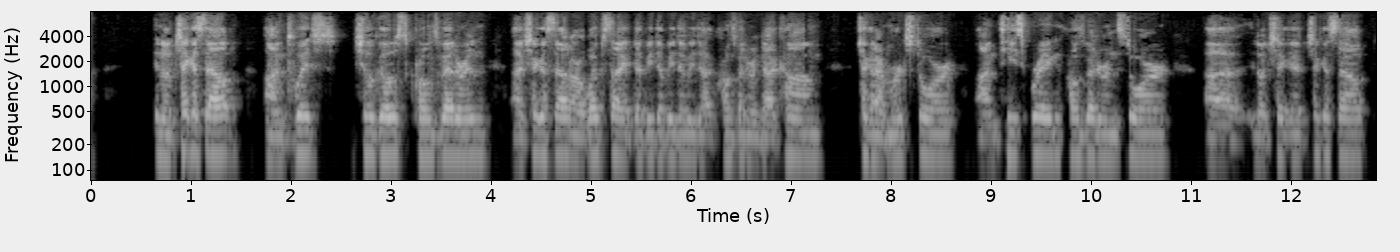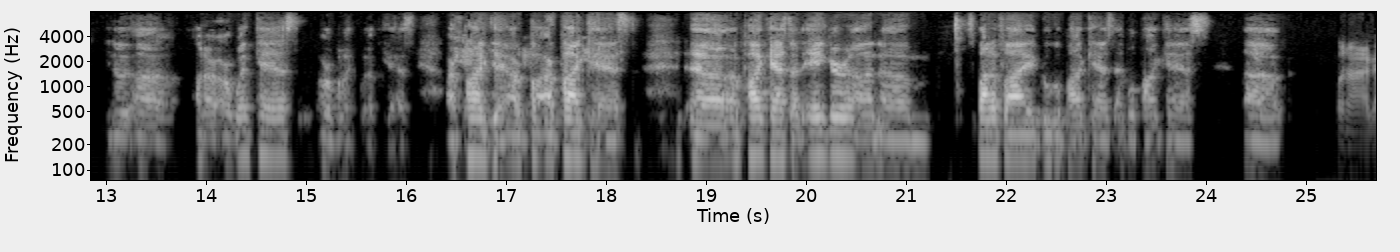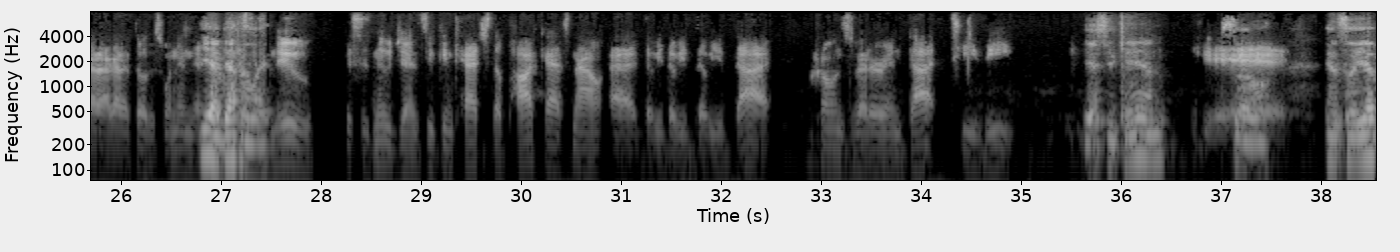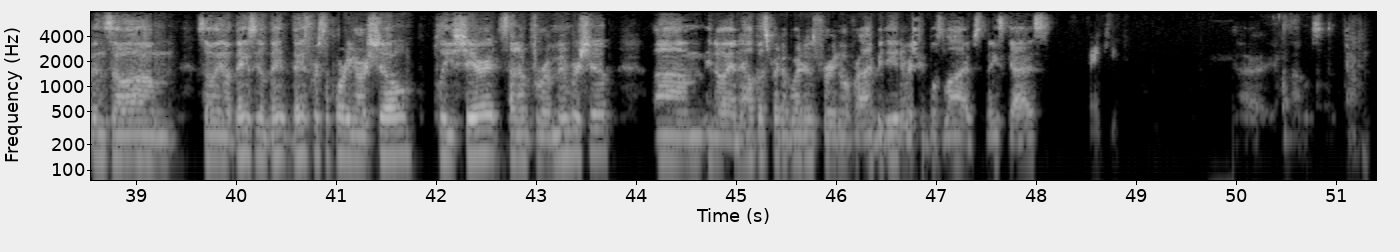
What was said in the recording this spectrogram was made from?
you know, check us out on Twitch, Chill Ghost, Crohn's Veteran. Uh, check us out our website www.crohnsveteran.com. Check out our merch store on Teespring, Crohn's Veteran Store. Uh, you know, check check us out. You know, uh, on our, our webcast or webcast, our podcast, our, our podcast, uh, our podcast on Anchor, on um, Spotify, Google Podcasts, Apple Podcasts. Uh, Hold on, I gotta I gotta throw this one in there. Yeah, definitely. This is new. This is new, gents. You can catch the podcast now at www.crohnsveteran.tv. Yes, you can. Yeah. So, and so, yep. And so, um, so you know, thanks, you know, thanks for supporting our show. Please share it. Sign up for a membership. Um, you know, and help us spread awareness for you know for IBD and enrich people's lives. Thanks, guys. Thank you.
